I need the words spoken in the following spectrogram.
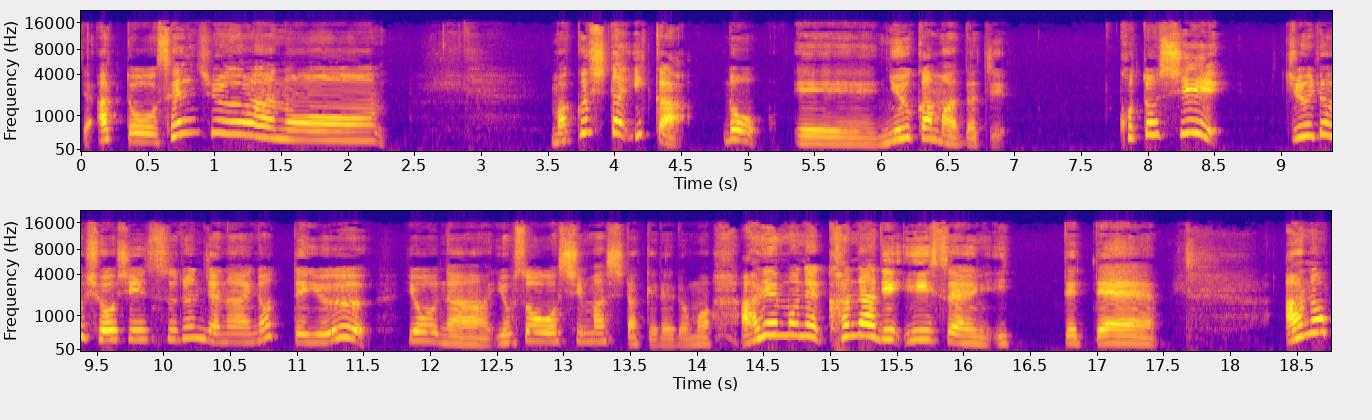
で、あと、先週、あのー、幕下以下の、えー、ニューカマーたち、今年、重量昇進するんじゃないのっていうような予想をしましたけれども、あれもね、かなりいい線いってて、あの、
